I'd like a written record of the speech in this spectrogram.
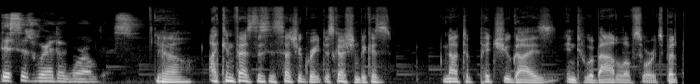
This is where the world is. Yeah. I confess this is such a great discussion because not to pitch you guys into a battle of sorts, but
